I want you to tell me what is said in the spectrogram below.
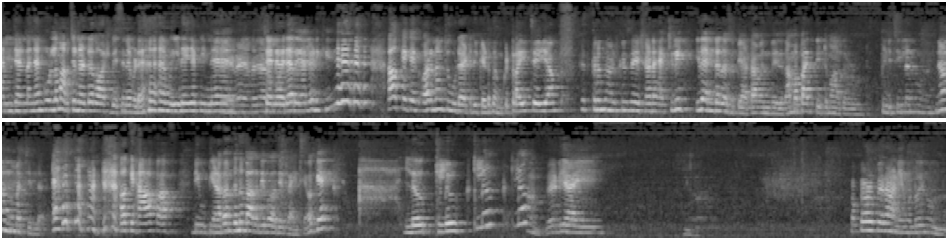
അഞ്ചെണ്ണം ഞാൻ കൂടുതൽ മറിച്ചിട്ടുണ്ട് വാഷ് ബേസിന് ഇവിടെ. വീണ് കഴിഞ്ഞാൽ പിന്നെ ചിലവരെ അറിയാലോ എനിക്ക്. ഓക്കെ ഓക്കെ ഒരെണ്ണം ചൂടായിട്ടിരിക്കട്ടെ. നമുക്ക് ട്രൈ ചെയ്യാം. എത്ര നാൾക്ക് ശേഷമാണ്? ആക്ച്വലി ഇത് എന്റെ റെസിപ്പി ആട്ടാ വന്നത്. അമ്മ പരത്തിയിട്ട് മാത്രമേ ഉള്ളൂ. പിടിച്ചില്ലെന്ന് ഞാൻ ഒന്നും പറ്റില്ല. ഓക്കെ ഹാഫ് ഹാഫ് ഡ്യൂട്ടിയാണ്. അപ്പൊ നമുക്കൊന്ന് പകുതി പകുതി ട്രൈ ചെയ്യാം. Okay look look look look റെഡിയായി പപ്പയോടെ പേര് ആണിയം കൊണ്ടുപോയി നിന്നു.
